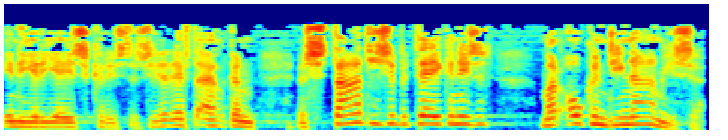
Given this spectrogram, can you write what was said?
in de Heer Jezus Christus. Dus dat heeft eigenlijk een, een statische betekenis, maar ook een dynamische.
